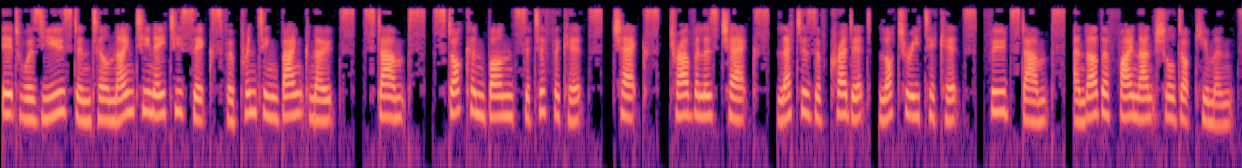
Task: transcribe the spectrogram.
It was used until 1986 for printing banknotes, stamps, stock and bond certificates, checks, traveler's checks, letters of credit, lottery tickets, food stamps, and other financial documents.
